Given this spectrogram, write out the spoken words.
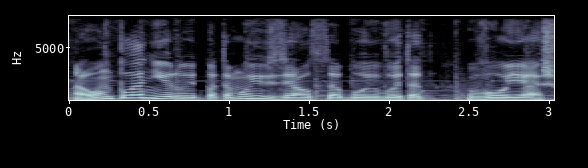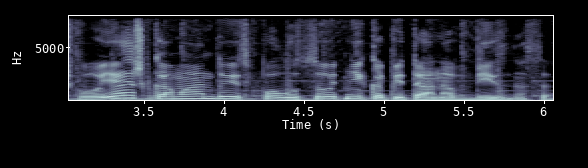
А он планирует, потому и взял с собой в этот «вояж-вояж» команду из полусотни капитанов бизнеса.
